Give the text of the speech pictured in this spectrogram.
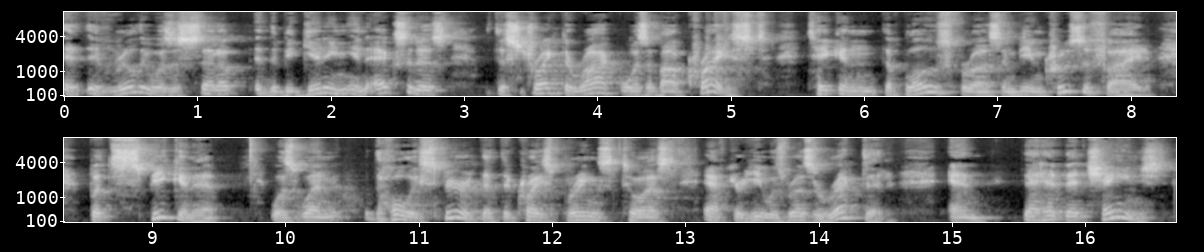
it, it really was a setup at the beginning in Exodus. To strike the rock was about Christ taking the blows for us and being crucified, but speaking it was when the Holy Spirit that the Christ brings to us after he was resurrected. And that had that changed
